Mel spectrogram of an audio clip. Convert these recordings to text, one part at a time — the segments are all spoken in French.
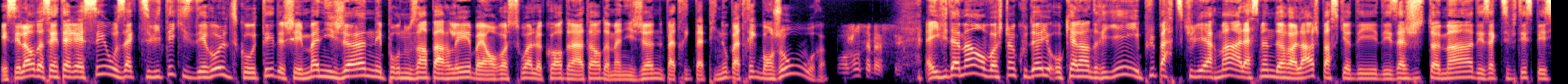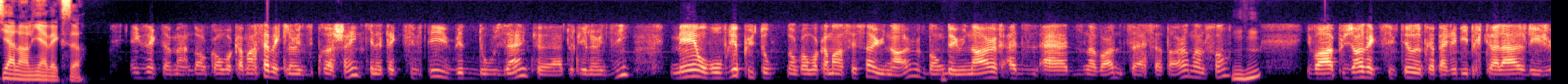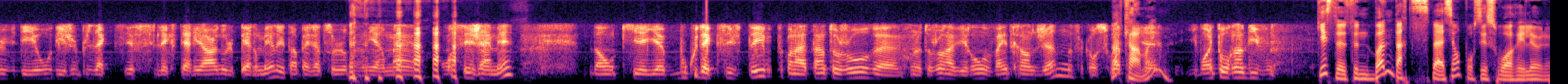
Et c'est l'heure de s'intéresser aux activités qui se déroulent du côté de chez Manijeune. Et pour nous en parler, ben, on reçoit le coordonnateur de Manijeune, Patrick Papineau. Patrick, bonjour. Bonjour Sébastien. évidemment, on va jeter un coup d'œil au calendrier et plus particulièrement à la semaine de relâche parce qu'il y a des, des, ajustements, des activités spéciales en lien avec ça. Exactement. Donc, on va commencer avec lundi prochain, qui est notre activité 8-12 ans, à tous les lundis, mais on va ouvrir plus tôt. Donc, on va commencer ça à 1 heure, donc de 1 heure à, 19 heures, à 7 heures dans le fond. Mm-hmm. Il va y avoir plusieurs activités. On a préparé des bricolages, des jeux vidéo, des jeux plus actifs si l'extérieur nous le permet. Les températures, dernièrement, on ne sait jamais. Donc, il y a beaucoup d'activités. qu'on attend toujours, euh, on a toujours environ 20-30 jeunes. Fait qu'on souhaite ah, quand même. ils vont être au rendez-vous. OK, c'est une bonne participation pour ces soirées-là.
